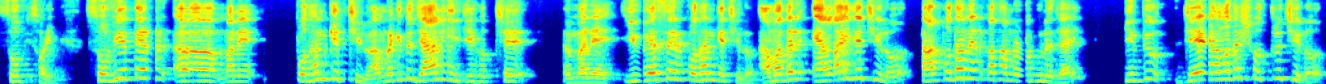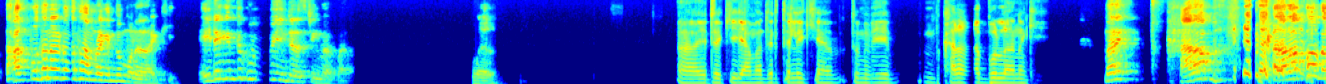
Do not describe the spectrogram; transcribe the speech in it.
সরি সোভিয়েতের আহ, মানে প্রধান কে ছিল। আমরা কিন্তু জানি যে হচ্ছে মানে ইউএস এর প্রধান কে ছিল। আমাদের এলাই যে ছিল তার প্রধানের কথা আমরা ভুলে যাই। কিন্তু যে আমাদের শত্রু ছিল তার প্রধানের কথা আমরা কিন্তু মনে রাখি। এইটা কিন্তু খুবই ইন্টারেস্টিং ব্যাপার। ওয়েল এটা কি আমাদের তাহলে কি তুমি খারাপ বললা নাকি? মানে খারাপ খারাপ ভালো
